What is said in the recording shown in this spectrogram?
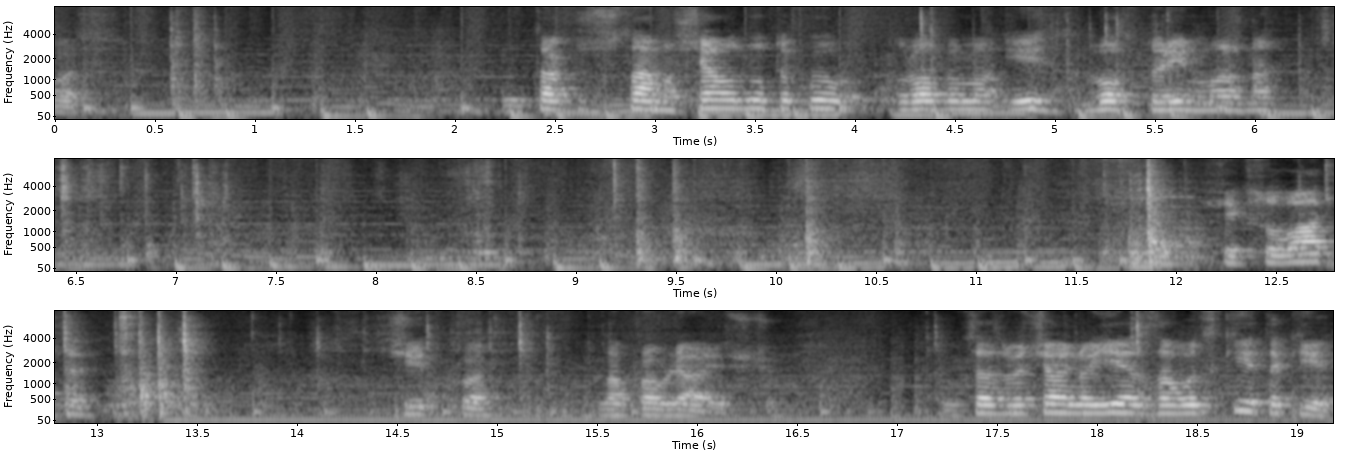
Ось. Так само ще одну таку робимо і з двох сторін можна фіксувати чітко направляючу. Це, звичайно, є заводські такі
